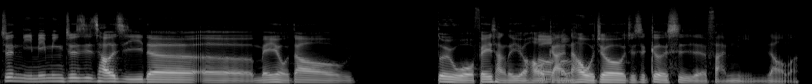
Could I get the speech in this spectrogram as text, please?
就你明明就是超级的呃没有到对我非常的有好感，然后我就就是各式的烦你，你知道吗？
